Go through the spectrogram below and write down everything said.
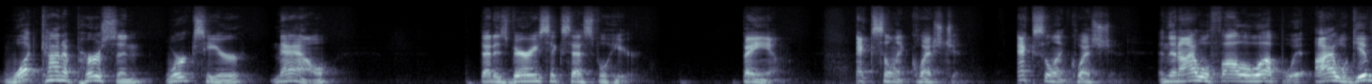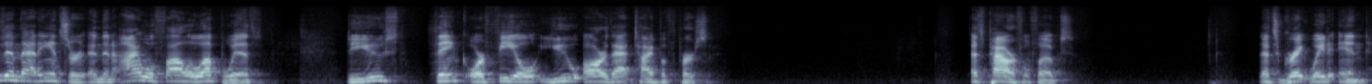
What kind of person works here now that is very successful here? Bam. Excellent question. Excellent question. And then I will follow up with, I will give them that answer, and then I will follow up with, do you think or feel you are that type of person? That's powerful, folks. That's a great way to end.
